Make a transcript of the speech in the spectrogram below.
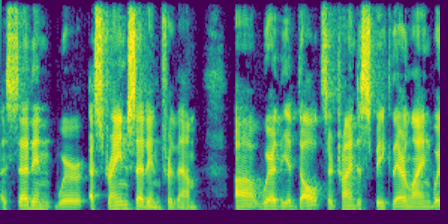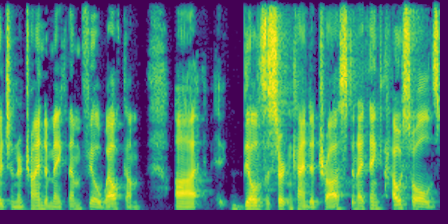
a setting where a strange setting for them, uh, where the adults are trying to speak their language and are trying to make them feel welcome, uh, builds a certain kind of trust. And I think households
